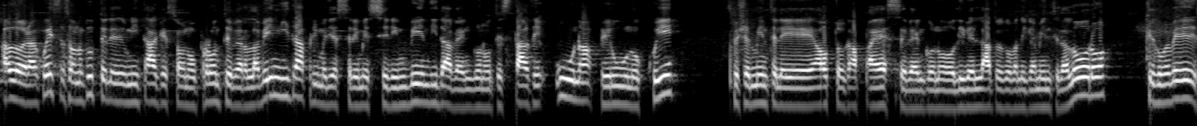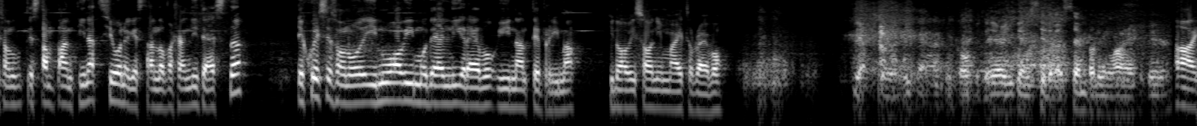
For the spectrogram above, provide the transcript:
Allora, queste sono tutte le unità che sono pronte per la vendita, prima di essere messe in vendita vengono testate una per uno qui, specialmente le 8KS vengono livellate automaticamente da loro, che come vedete sono tutte stampanti in azione che stanno facendo i test e questi sono i nuovi modelli Revo in anteprima, i nuovi Sony Might Revo. Yeah, so we can actually go over there. You can see the assembly line there. Ah,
